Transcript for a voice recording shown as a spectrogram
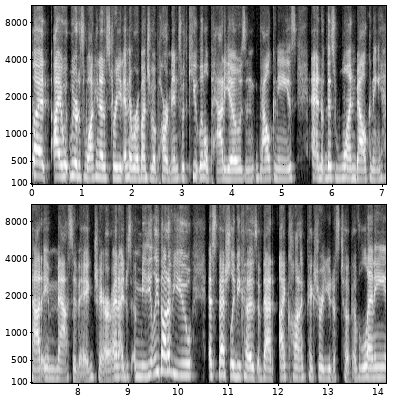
But I, we were just walking down a street, and there were a bunch of apartments with cute little patios and balconies. And this one balcony had a massive egg chair, and I just immediately thought of you, especially because of that iconic picture you just took of Lenny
